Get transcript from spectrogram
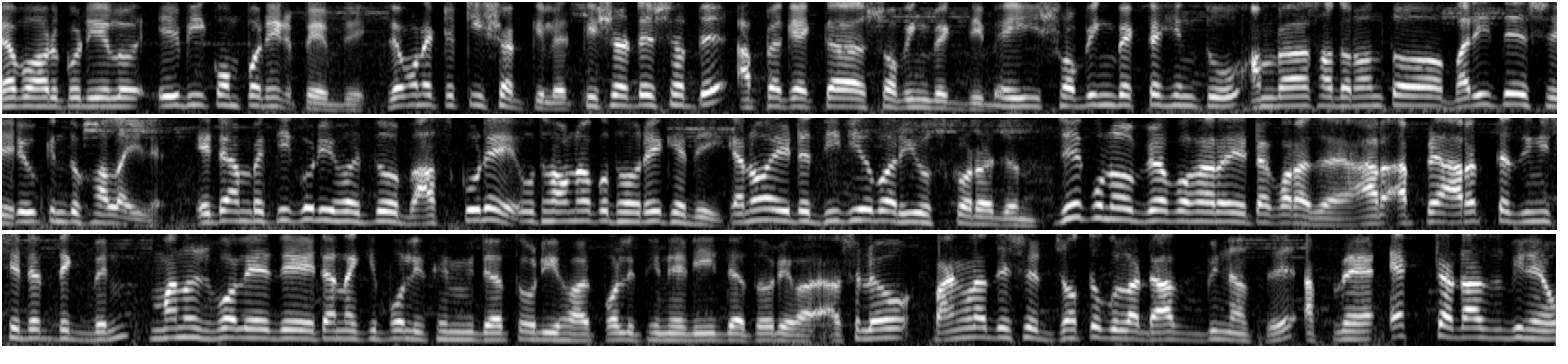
ব্যবহার করি হলো এবি কোম্পানির ফেব্রিক যেমন একটা টি শার্ট কিনে টি শার্টের সাথে আপনাকে একটা শপিং ব্যাগ দিবে। এই শপিং ব্যাগটা কিন্তু আমরা সাধারণত বাড়িতে এসে কেউ কিন্তু ফালাই না। এটা আমরা কি করি হয়তো বাস করে কোথাও না কোথাও রেখে দিই। কেন? এটা দ্বিতীয়বার ইউজ করার জন্য। যে কোনো ব্যবহারে এটা করা যায়। আর আপনি আরেকটা জিনিস এটা দেখবেন। মানুষ বলে যে এটা নাকি পলিথিন দিয়ে তৈরি হয় পলিথিনের ই দিয়ে তৈরি হয়। আসলেও বাংলাদেশের যতগুলা ডাস্টবিন আছে, আপনি একটা ডাস্টবিনেও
